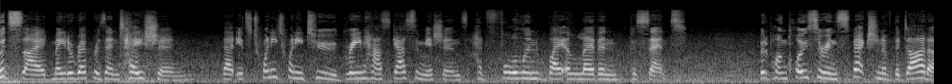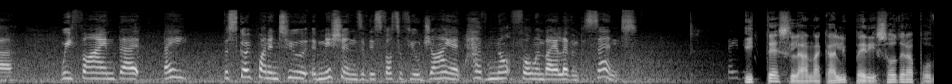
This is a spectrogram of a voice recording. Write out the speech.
Woodside made a representation that its 2022 greenhouse gas emissions had fallen by 11%. But upon closer inspection of the data, we find that they The scope 1 and 2 emissions of this fossil fuel giant have not fallen by 11%. Η Τέσλα ανακαλεί περισσότερα από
